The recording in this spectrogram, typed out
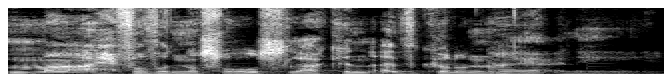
ما أحفظ النصوص لكن أذكر إنها يعني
